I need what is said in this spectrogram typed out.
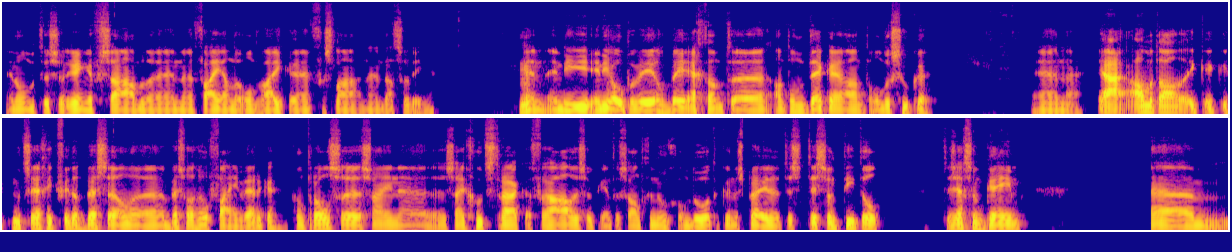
En ondertussen ringen verzamelen en eh, vijanden ontwijken en verslaan en dat soort dingen. Hm. En in die, in die open wereld ben je echt aan het, eh, aan het ontdekken, aan het onderzoeken. En eh, ja, al met al, ik, ik, ik moet zeggen, ik vind dat best wel, best wel heel fijn werken. Controls zijn, zijn goed strak. Het verhaal is ook interessant genoeg om door te kunnen spelen. Het is, het is zo'n titel. Het is echt zo'n game. Ehm,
